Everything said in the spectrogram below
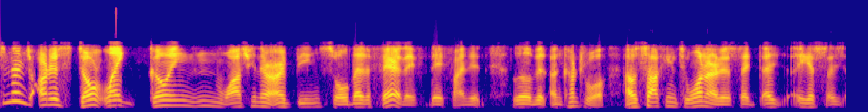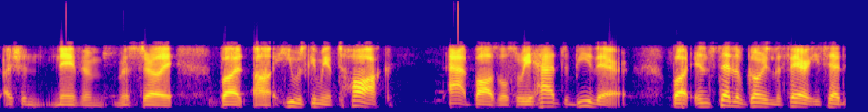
sometimes artists don't like going and watching their art being sold at a fair. They they find it a little bit uncomfortable. I was talking to one artist. I I, I guess I, I shouldn't name him necessarily, but uh, he was giving a talk at Basel, so he had to be there. But instead of going to the fair, he said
